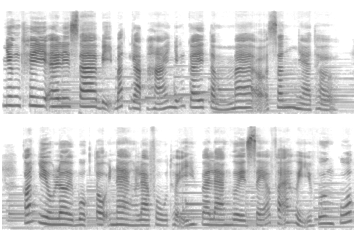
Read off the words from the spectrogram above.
Nhưng khi Elisa bị bắt gặp hái những cây tầm ma ở sân nhà thờ, có nhiều lời buộc tội nàng là phù thủy và là người sẽ phá hủy vương quốc.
